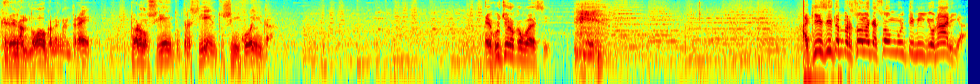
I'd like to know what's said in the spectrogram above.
Que vengan dos, que vengan tres, pero 200, 350. Escuche lo que voy a decir. Aquí existen personas que son multimillonarias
